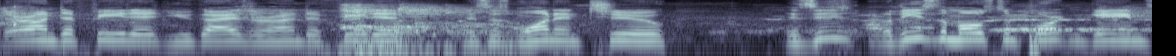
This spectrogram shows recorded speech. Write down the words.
They're undefeated. You guys are undefeated. This is one and two. Is these are these the most important games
